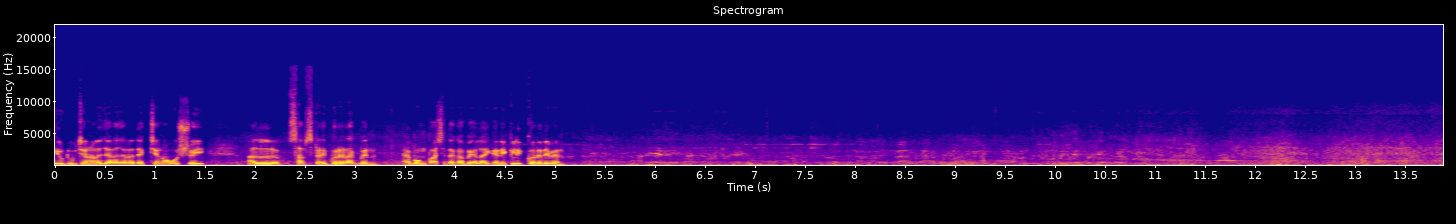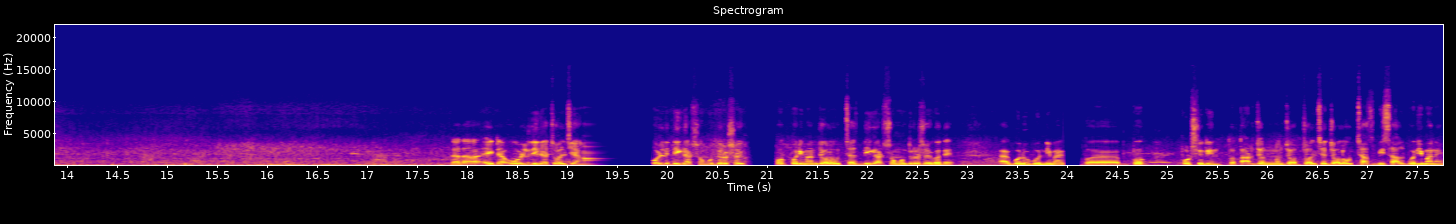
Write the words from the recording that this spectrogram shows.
ইউটিউব চ্যানেলে যারা যারা দেখছেন, অবশ্যই সাবস্ক্রাইব করে রাখবেন এবং পাশে থাকা বেল আইকনে ক্লিক করে দেবেন। দাদা, এইটা ওল্ড দীঘা চলছে হ্যাঁ ওল্ড দীঘার সমুদ্র সৈকত। পরিমাণ জল উচ্ছ্বাস দীঘার সমুদ্র সৈকতে। গুরু পূর্ণিমা পরশু দিন তো তার জন্য চলছে জল উচ্ছ্বাস বিশাল পরিমাণে।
